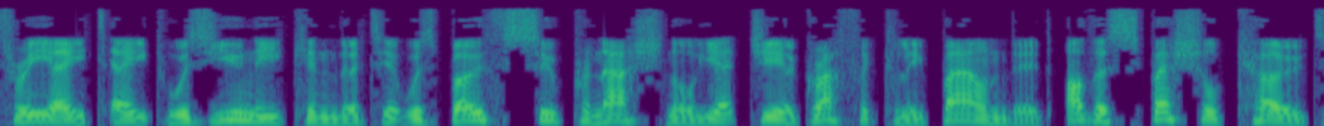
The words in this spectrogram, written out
388 was unique in that it was both supranational yet geographically bounded other special codes,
